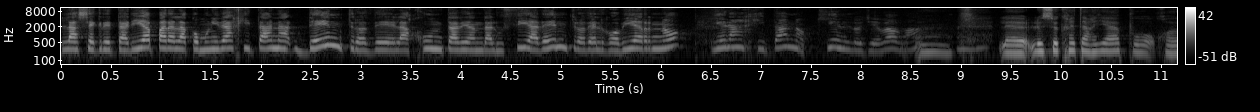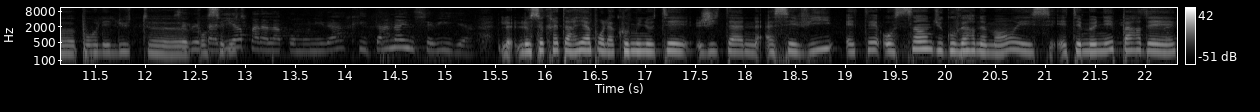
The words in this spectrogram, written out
la Secretaría para la Comunidad Gitana dentro de la Junta de Andalucía, dentro del gobierno, y eran gitanos quien lo llevaba? Ah. Le, le secrétariat pour, euh, pour les luttes, euh, pour ces luttes- para la Comunidad Gitana en Sevilla. le, le secrétariat pour la communauté gitane à Séville était au sein du gouvernement et était mené par des,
